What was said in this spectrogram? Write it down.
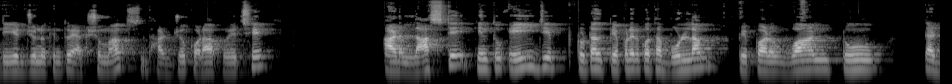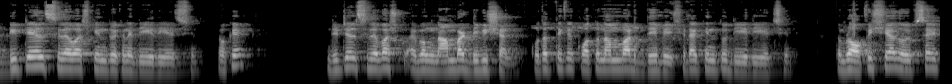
ডি এর জন্য কিন্তু একশো মার্কস ধার্য করা হয়েছে। আর লাস্টে কিন্তু এই যে টোটাল পেপারের কথা বললাম পেপার ওয়ান টু তার ডিটেল সিলেবাস কিন্তু এখানে দিয়ে দিয়েছে ওকে ডিটেল সিলেবাস এবং নাম্বার ডিভিশন কোথা থেকে কত নাম্বার দেবে সেটা কিন্তু দিয়ে দিয়েছে। তোমরা অফিসিয়াল ওয়েবসাইট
